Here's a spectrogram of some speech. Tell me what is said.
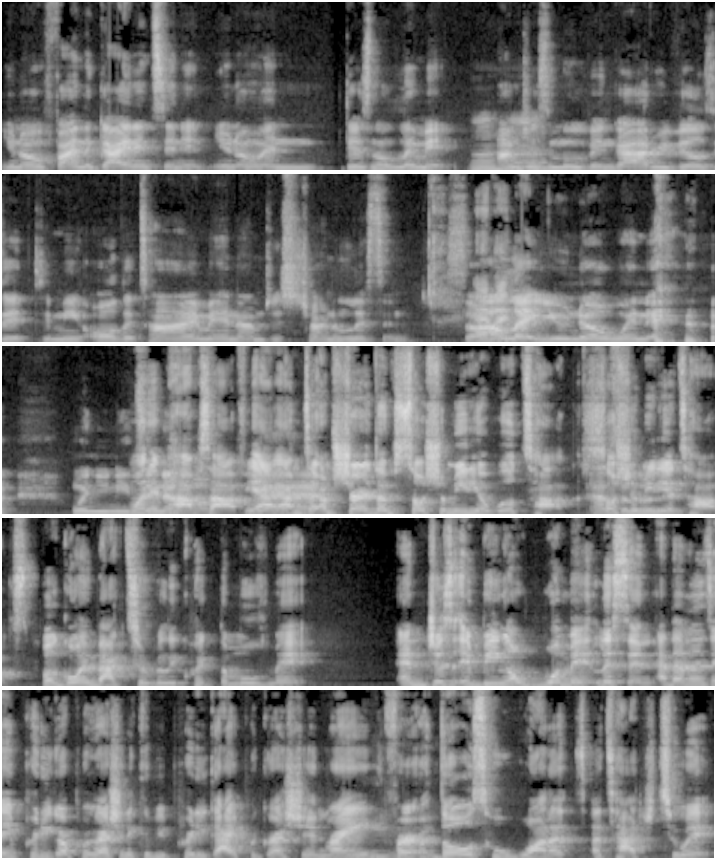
You know, find the guidance in it. You know, and there's no limit. I'm Mhm. just moving. God reveals it to me all the time, and I'm just trying to listen. So And I'll I- let you know when when you need when it know. pops off. Yeah, I'm, I'm sure the social media will talk. Social media talks. But going back to really quick, the movement and just it being a woman. Listen, at the end of the day, pretty girl progression. It could be pretty guy progression, right? Yeah. For those who want to attach to it.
